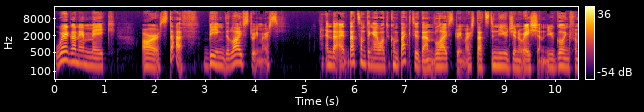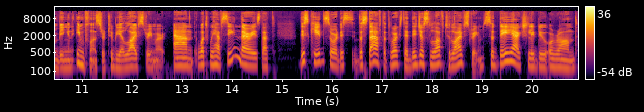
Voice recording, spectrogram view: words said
we're going to make our staff being the live streamers. And that, that's something I want to come back to then live streamers. That's the new generation. You're going from being an influencer to be a live streamer. And what we have seen there is that these kids or this the staff that works there, they just love to live stream. So they actually do around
